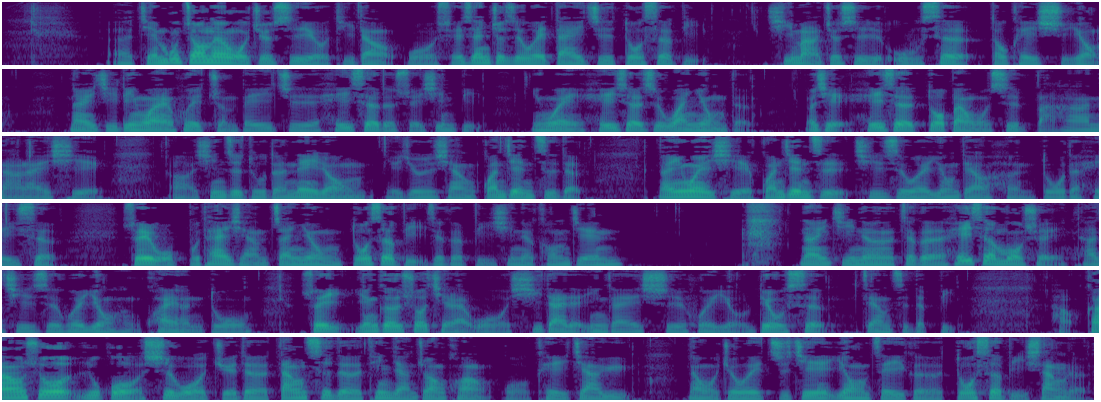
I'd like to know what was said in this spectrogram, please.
呃，节目中呢，我就是有提到，我随身就是会带一支多色笔，起码就是五色都可以使用。那以及另外会准备一支黑色的水性笔，因为黑色是万用的，而且黑色多半我是把它拿来写啊、呃、心智图的内容，也就是像关键字的。那因为写关键字其实是会用掉很多的黑色，所以我不太想占用多色笔这个笔芯的空间。那以及呢，这个黑色墨水它其实是会用很快很多，所以严格说起来，我携带的应该是会有六色这样子的笔。好，刚刚说如果是我觉得当次的听讲状况我可以驾驭，那我就会直接用这个多色笔上了，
